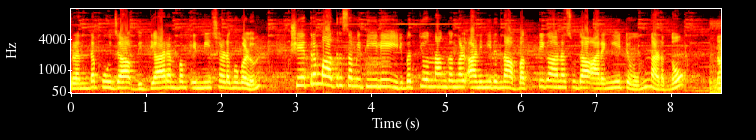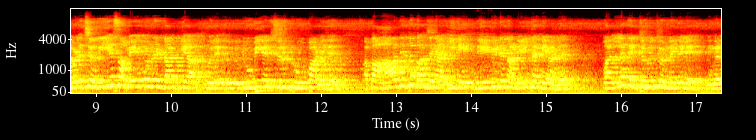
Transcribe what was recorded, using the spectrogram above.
ഗ്രന്ഥപൂജ വിദ്യാരംഭം എന്നീ ചടങ്ങുകളും ക്ഷേത്ര മാതൃസമിതിയിലെ ഇരുപത്തിയൊന്നംഗങ്ങൾ അണിനിരുന്ന ഭക്തിഗാനസുധ അരങ്ങേറ്റവും നടന്നു. നമ്മൾ ചെറിയ സമയം കൊണ്ട് ഉണ്ടാക്കിയ ഒരു രൂപീകരിച്ച ഒരു ട്രൂപ്പാണിത് അപ്പൊ ആദ്യത്തെ ഭജന ഈ ദേവിയുടെ നടയിൽ തന്നെയാണ്. വല്ല തെറ്റുകുറ്റുണ്ടെങ്കിൽ നിങ്ങൾ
